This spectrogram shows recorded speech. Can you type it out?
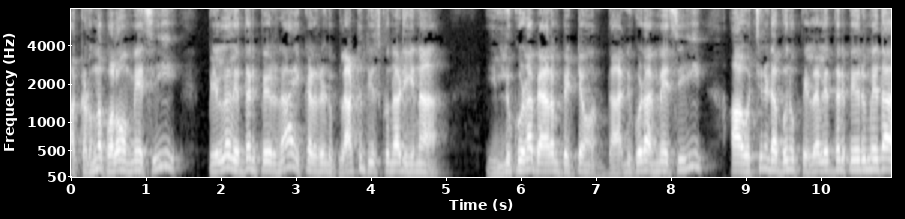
అక్కడున్న పొలం అమ్మేసి పిల్లలిద్దరి పేరున ఇక్కడ రెండు ప్లాట్లు తీసుకున్నాడు ఈయన. ఇల్లు కూడా బేరం పెట్టాం. దాన్ని కూడా అమ్మేసి ఆ వచ్చిన డబ్బును పిల్లలిద్దరి పేరు మీద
